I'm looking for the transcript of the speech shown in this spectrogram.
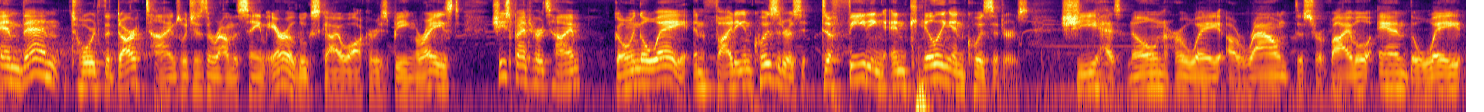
and then towards the Dark Times, which is around the same era Luke Skywalker is being raised, she spent her time going away and fighting Inquisitors, defeating and killing Inquisitors. She has known her way around the survival and the way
